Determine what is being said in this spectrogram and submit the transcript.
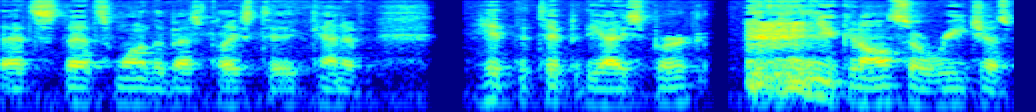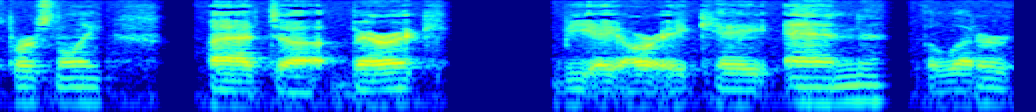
That's that's one of the best places to kind of hit the tip of the iceberg. you can also reach us personally at uh, Barak B A R A K N the letter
